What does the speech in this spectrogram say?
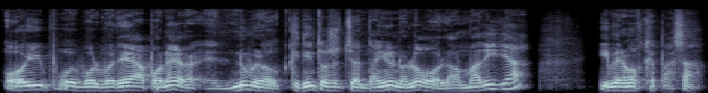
Hoy pues volveré a poner el número 581, luego la almohadilla, y veremos qué pasa.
